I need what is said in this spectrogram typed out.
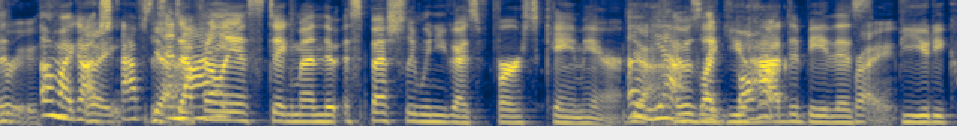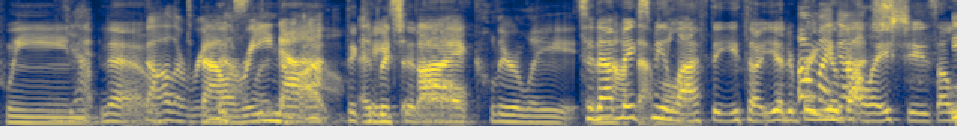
Of truth. Oh my gosh, Like, absolutely. yeah. And Definitely I- a stigma, and the- especially when you guys first came here. Oh, yeah, It was like, like you bar. had to be this Right. beauty queen, yeah, No. ballerina. ballerina, not the case which at I all. clearly. So am that not makes me mold. laugh that you thought you had to Oh bring my your gosh. ballet shoes. I love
